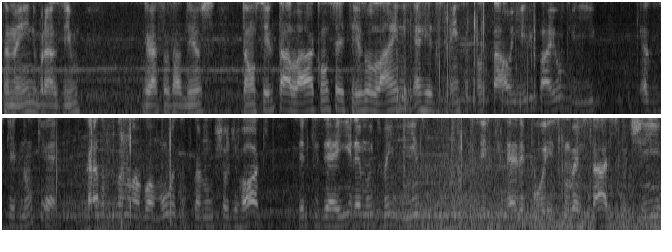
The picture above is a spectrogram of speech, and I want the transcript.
também no Brasil, graças a Deus. Então, se ele tá lá, com certeza o line é resistência total e ele vai ouvir às vezes que ele não quer. O cara tá procurando uma boa música, procurando um show de rock, se ele quiser ir, ele é muito bem-vindo. Se ele quiser depois conversar, discutir,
